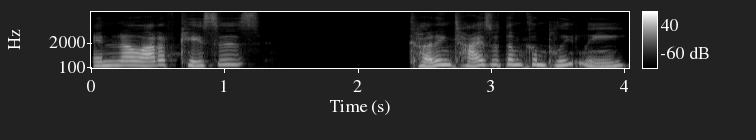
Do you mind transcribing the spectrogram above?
and in a lot of cases, cutting ties with them completely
